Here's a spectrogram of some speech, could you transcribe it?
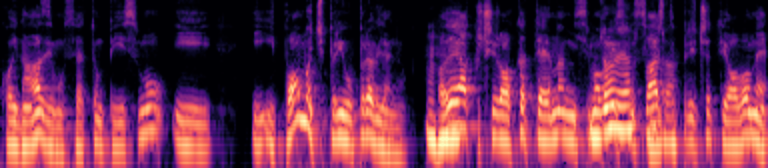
koji nalazimo u Svetom pismu i, i, i pomoć pri upravljanju. Ovo je jako široka tema, mislim, Da, mogli smo jasno, svašta da. pričati o ovome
